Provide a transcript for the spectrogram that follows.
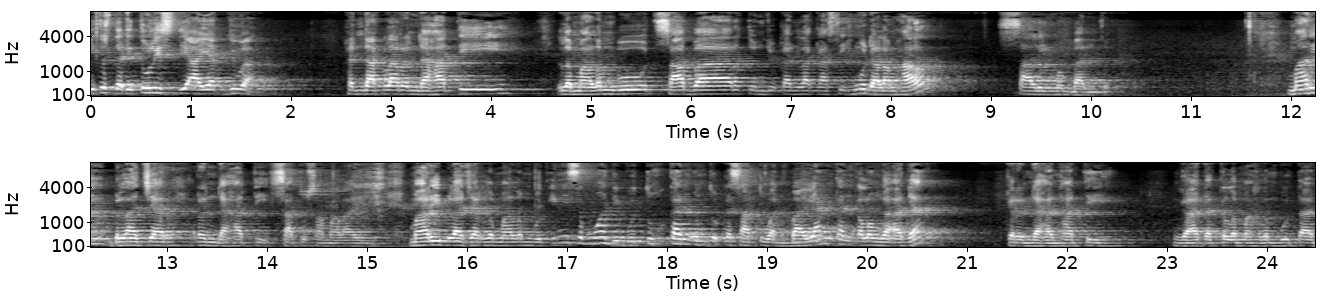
Itu sudah ditulis di ayat 2. Hendaklah rendah hati, lemah lembut, sabar, tunjukkanlah kasihmu dalam hal saling membantu. Mari belajar rendah hati satu sama lain. Mari belajar lemah lembut. Ini semua dibutuhkan untuk kesatuan. Bayangkan kalau nggak ada kerendahan hati, nggak ada kelemah lembutan.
